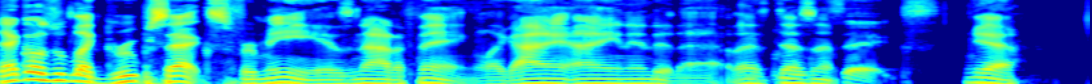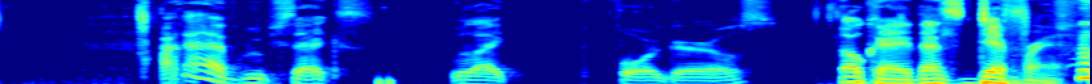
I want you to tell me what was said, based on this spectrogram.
That goes with like group sex for me is not a thing. Like I, I ain't into that. That doesn't. sex. Yeah. I can have group sex with like four girls. Okay, that's different.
